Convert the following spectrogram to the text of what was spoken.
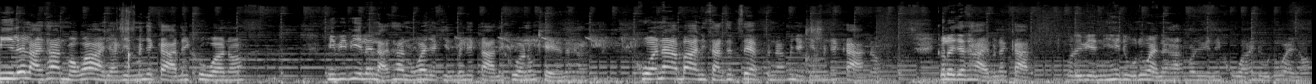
มีหลายๆท่านบอกว่าอยากเห็นบรรยากาศในครัวเนาะ มีพี่ๆหลายๆท่านบอกว่าอยากเห็นบรรยากาศในครัวน้องแขนะคะครัวหน้าบ้านอีสานแซ่บๆนะเขาอยากเห็นบรรยากาศเนาะก็เลยจะถ่ายบรรยากาศบริเวณนี้ให้ดูด้วยนะคะบริเวณในครัวให้ดูด้วยเนาะ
